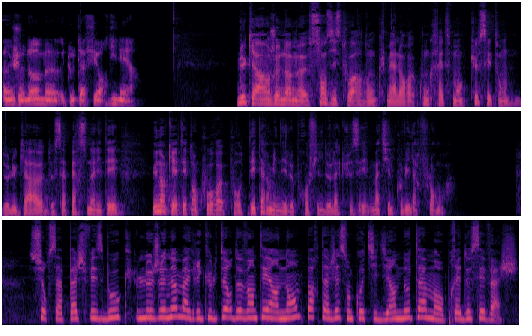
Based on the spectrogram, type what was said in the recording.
un jeune homme tout à fait ordinaire. Lucas, un jeune homme sans histoire donc, mais alors concrètement, que sait-on de Lucas, de sa personnalité? Une enquête est en cours pour déterminer le profil de l'accusé, Mathilde Couvillère-Flournoy. Sur sa page Facebook, le jeune homme agriculteur de 21 ans partageait son quotidien, notamment auprès de ses vaches.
